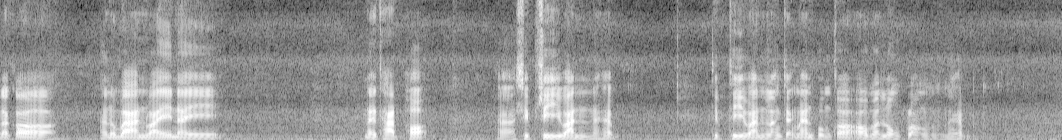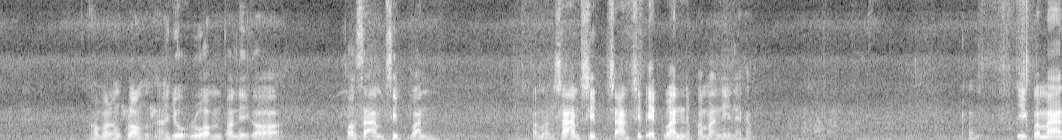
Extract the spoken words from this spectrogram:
แล้วก็อนุบาลไว้ในในถาดเพาะอ่า14วันนะครับ14วันหลังจากนั้นผมก็เอามาลงกล่องนะครับ เอามาลงกล่อง อายุรวมตอนนี้ก็ก็30วัน ประมาณ30 31วันประมาณนี้แหละครับ อีกประมาณ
